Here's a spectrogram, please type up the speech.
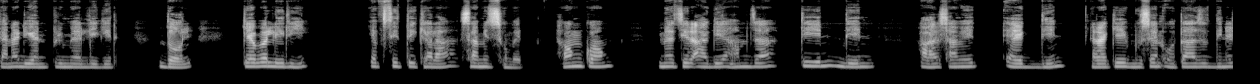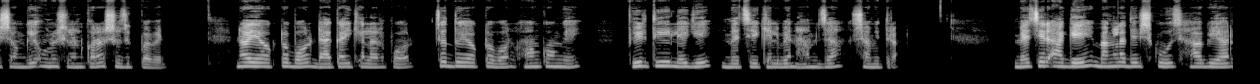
কানাডিয়ান প্রিমিয়ার লিগের দল ক্যাভালেরি এফসিতে খেলা সামিত সোমের। হংকং ম্যাচের আগে হামজা তিন দিন আর সামিত একদিন রাকিব হোসেন ও তাজউদ্দিনের সঙ্গে অনুশীলন করার সুযোগ পাবেন। নয় অক্টোবর ঢাকায় খেলার পর, চোদ্দই অক্টোবর হংকংয়ে ফিরতি লেগে ম্যাচে খেলবেন হামজা সামিত্রা। ম্যাচের আগে বাংলাদেশ কোচ হাবিয়ার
